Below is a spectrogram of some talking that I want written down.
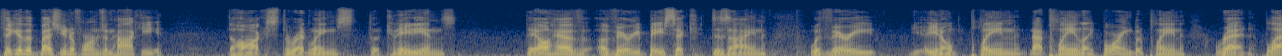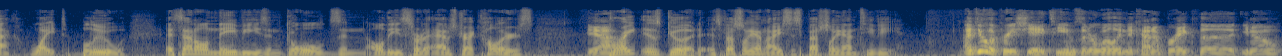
Think of the best uniforms in hockey: the Hawks, the Red Wings, the Canadiens. They all have a very basic design with very, you know, plain, not plain like boring, but plain red, black, white, blue. It's not all navies and golds and all these sort of abstract colors. Yeah. Bright is good, especially on ice, especially on TV. I do appreciate teams that are willing to kind of break the, you know,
